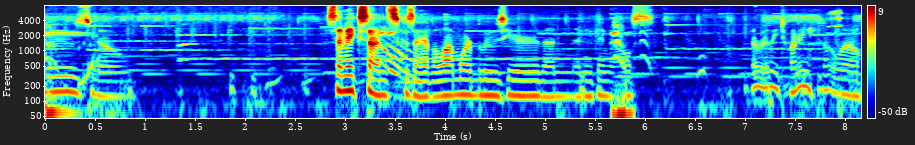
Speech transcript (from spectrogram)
Blues, no. Does that make sense? Because I have a lot more blues here than anything else. Not really 20? Oh wow.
